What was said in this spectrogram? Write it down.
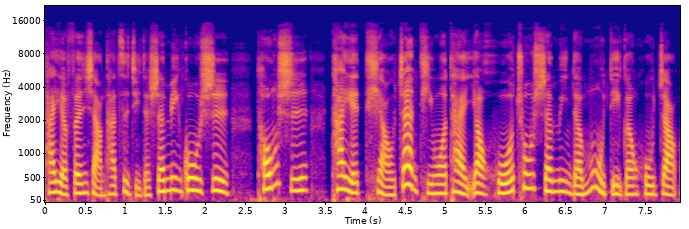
他也分享他自己的生命故事，同时他也挑战提摩太要活出生命的目的跟呼召。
